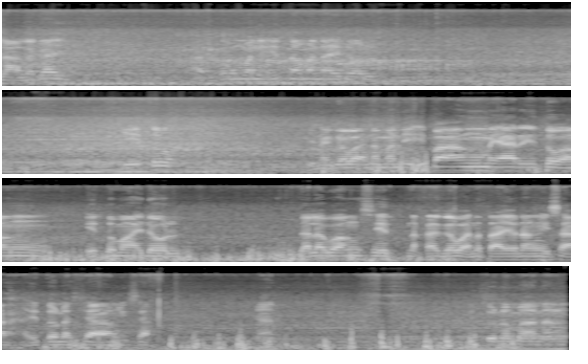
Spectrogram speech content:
lalagay. At itong maliit naman idol dito. Ginagawa naman ni iba ang may-ari nito ang ito mga idol. Dalawang set nakagawa na tayo ng isa. Ito na siya ang isa. Yan. Ito naman ang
